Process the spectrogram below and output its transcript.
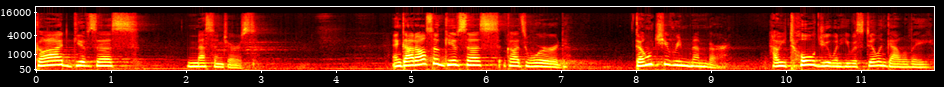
God gives us messengers. And God also gives us God's word. Don't you remember how He told you when He was still in Galilee,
